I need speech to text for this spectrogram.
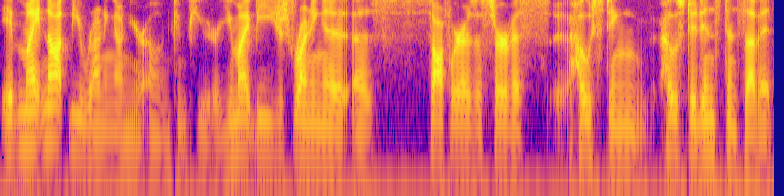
It might not be running on your own computer. You might be just running a, a software as a service hosting hosted instance of it.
